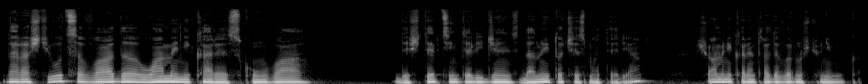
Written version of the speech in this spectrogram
dar a știut să vadă oamenii care sunt cumva deștepți, inteligenți, dar nu-i tot ce materia, și oamenii care într-adevăr nu știu nimic.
